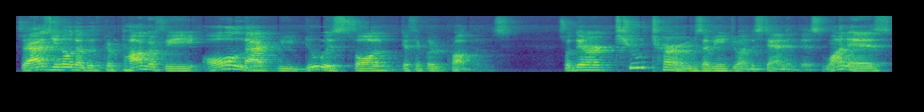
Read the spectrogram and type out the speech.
So as you know that with cryptography, all that we do is solve difficult problems. So there are two terms that we need to understand in this. One is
